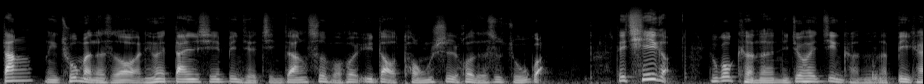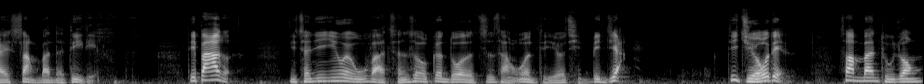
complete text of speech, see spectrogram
当你出门的时候，你会担心并且紧张是否会遇到同事或者是主管。第七个。如果可能，你就会尽可能的避开上班的地点。第八个，你曾经因为无法承受更多的职场问题而请病假。第九点，上班途中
